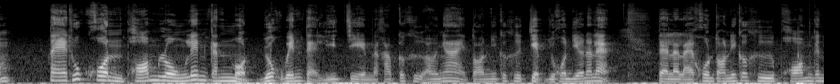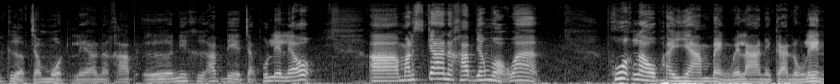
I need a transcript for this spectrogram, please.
ม แต่ทุกคนพร้อมลงเล่นกันหมด ยกเว้นแต่ลีดเจมนะครับ ก็คือเอาง่ายตอนนี้ก็คือเจ็บอยู่คนเดียวนั่นแหละ แต่หลาย ๆ คนตอนนี้ก็คือพร้อมกันเกือบจะหมดแล้วนะครับ เออ นี่คืออัปเดตจากผู้เล่นแล้วอ่ามาริสกานะครับยังบอกว่า พวกเราพยายามแบ่งเวลาในการลงเล่น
